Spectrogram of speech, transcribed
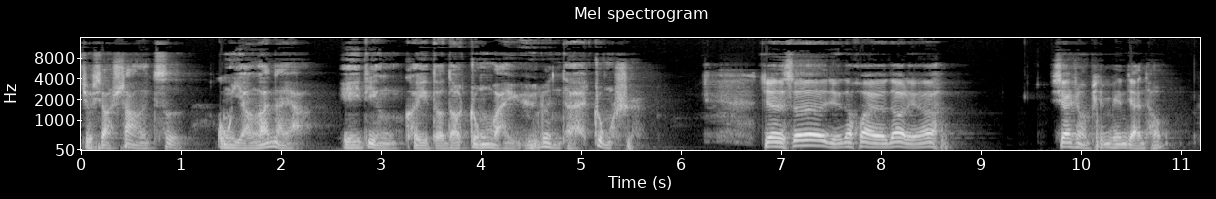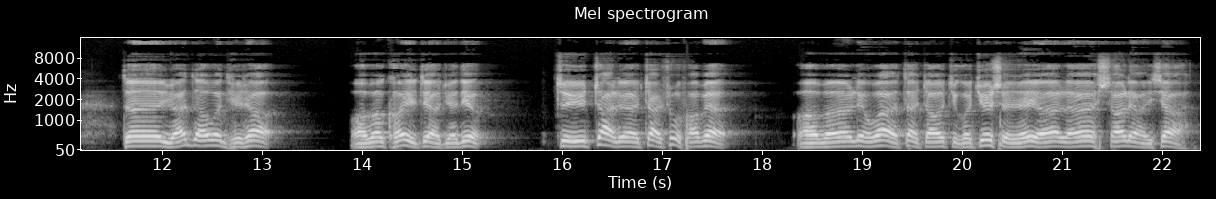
就像上一次攻延安那样，一定可以得到中外舆论的重视。杰森，你的话有道理啊，先生频频点头。在原则问题上，我们可以这样决定。至于战略战术方面，我们另外再找几个军事人员来商量一下。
